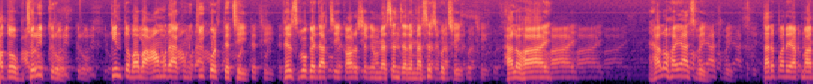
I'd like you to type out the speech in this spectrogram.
আদব চরিত্র। কিন্তু বাবা আমরা এখন কি করতেছি? ফেসবুকে যাচ্ছি কারোর সঙ্গে মেসেঞ্জারে মেসেজ করছি। হ্যালো হাই হ্যালো হাই আসবে তারপরে আপনার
